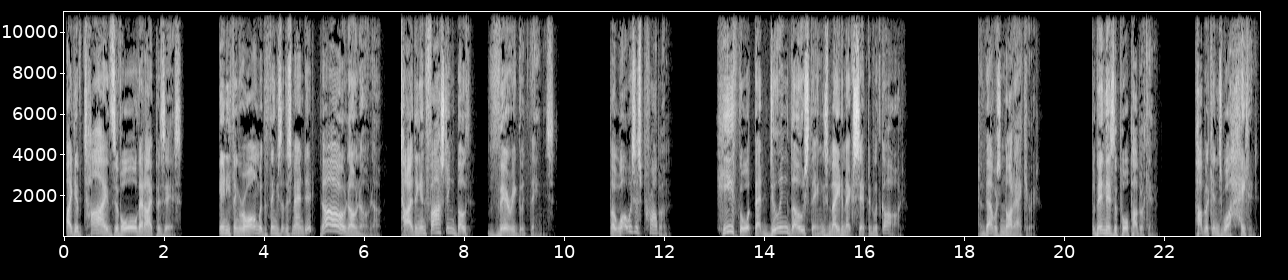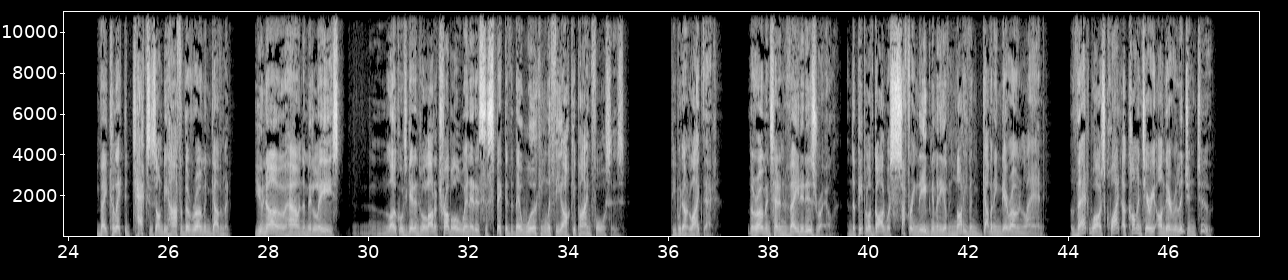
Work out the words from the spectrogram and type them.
I give tithes of all that I possess. Anything wrong with the things that this man did? No, no, no, no. Tithing and fasting, both very good things. But what was his problem? He thought that doing those things made him accepted with God. And that was not accurate. But then there's the poor publican. Publicans were hated. They collected taxes on behalf of the Roman government. You know how in the Middle East, locals get into a lot of trouble when it is suspected that they're working with the occupying forces. People don't like that. The Romans had invaded Israel, and the people of God were suffering the ignominy of not even governing their own land. That was quite a commentary on their religion, too.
